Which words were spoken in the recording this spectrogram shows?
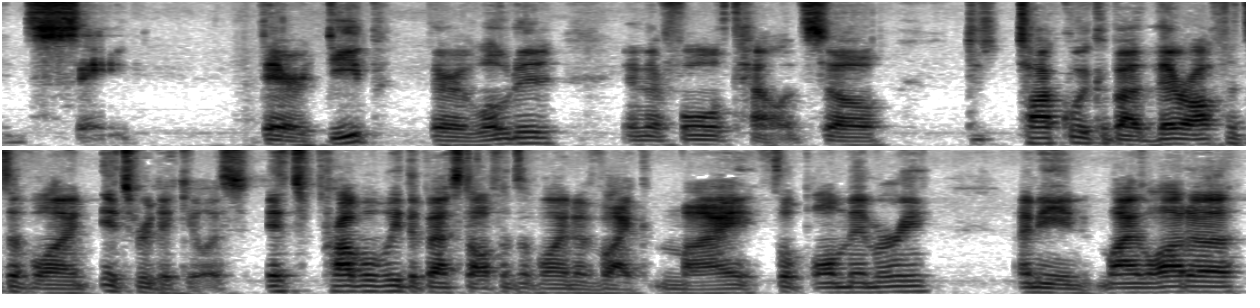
insane. They're deep, they're loaded, and they're full of talent. So to talk quick about their offensive line. It's ridiculous. It's probably the best offensive line of like my football memory. I mean, Mailata,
